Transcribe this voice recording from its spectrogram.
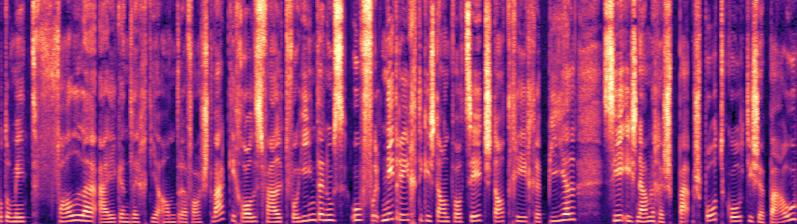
Damit fallen eigentlich die anderen fast weg. Ich rolle das Feld von hinten aus auf. Nicht richtig ist die Antwort C, die Stadtkirche Biel. Sie ist nämlich ein spätgotischer Bau.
